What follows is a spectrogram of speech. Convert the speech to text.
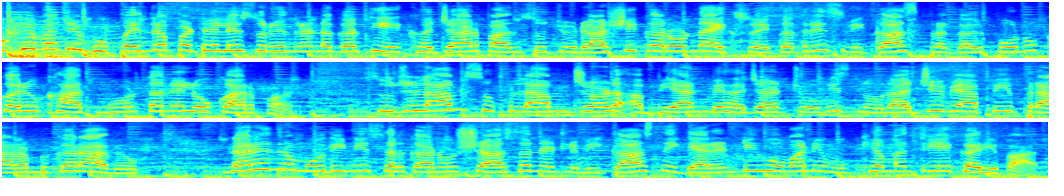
મુખ્યમંત્રી ભૂપેન્દ્ર પટેલે સુરેન્દ્રનગરથી એક હજાર પાંચસો ચોરાશી કરોડના એકસો એકત્રીસ વિકાસ પ્રકલ્પોનું કર્યું ખાતમુહૂર્ત અને લોકાર્પણ. સુજલામ સુફલામ જળ અભિયાન બે હજાર ચોવીસનો રાજ્યવ્યાપી પ્રારંભ કરાવ્યો. નરેન્દ્ર મોદીની સરકારનું શાસન એટલે વિકાસની ગેરંટી હોવાની મુખ્યમંત્રીએ કરી વાત.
